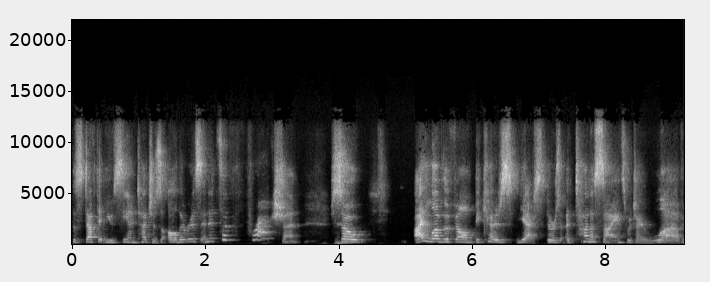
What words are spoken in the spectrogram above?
the stuff that you see and touch is all there is, and it's a fraction. So, I love the film because, yes, there's a ton of science, which I love,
